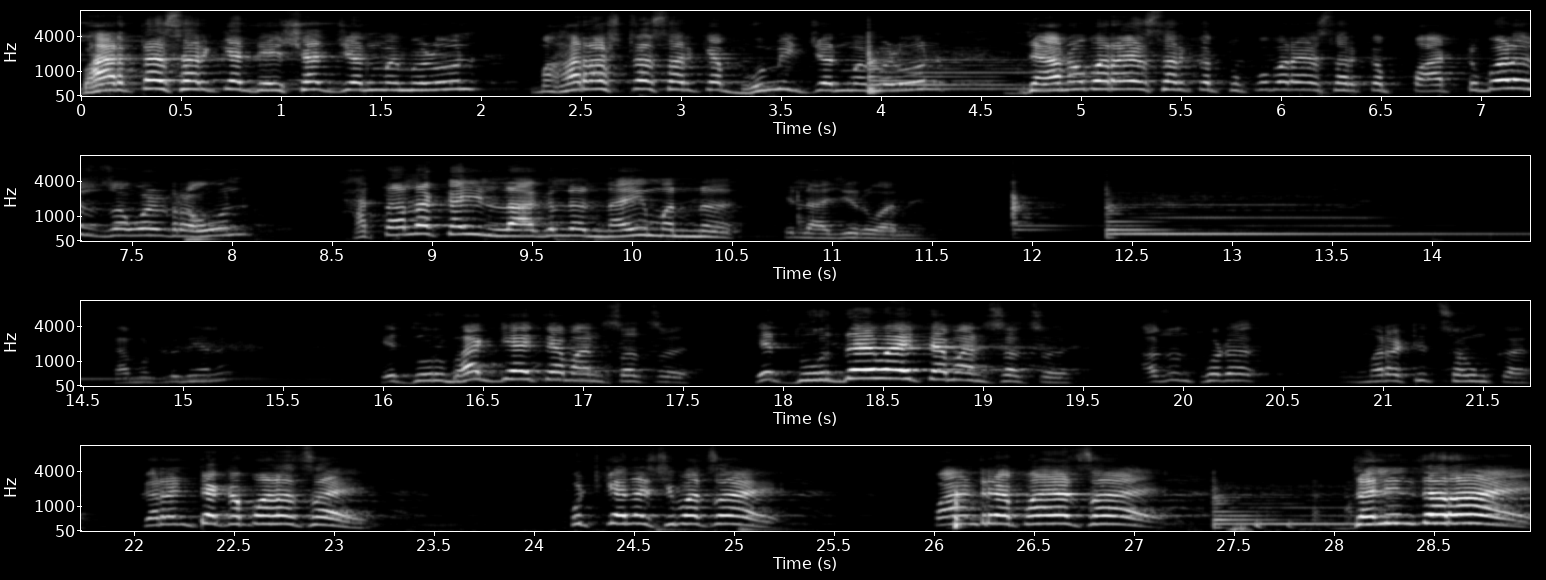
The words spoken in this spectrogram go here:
भारतासारख्या देशात जन्म मिळून महाराष्ट्रासारख्या भूमीत जन्म मिळून ज्ञानोबरायासारखं तुकोबरायासारखं पाठबळ जवळ राहून हाताला काही लागलं नाही म्हणणं हे लाजीरवान आहे. काय म्हटलं मी याला? हे दुर्भाग्य आहे त्या माणसाचं. हे दुर्दैव आहे त्या माणसाचं. अजून थोडं मराठीत सांगू का? करंट्या कपाळाचा आहे. फुटक्या नशिबाचा आहे. पांढऱ्या पायाचा आहे. दलिंदर आहे.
